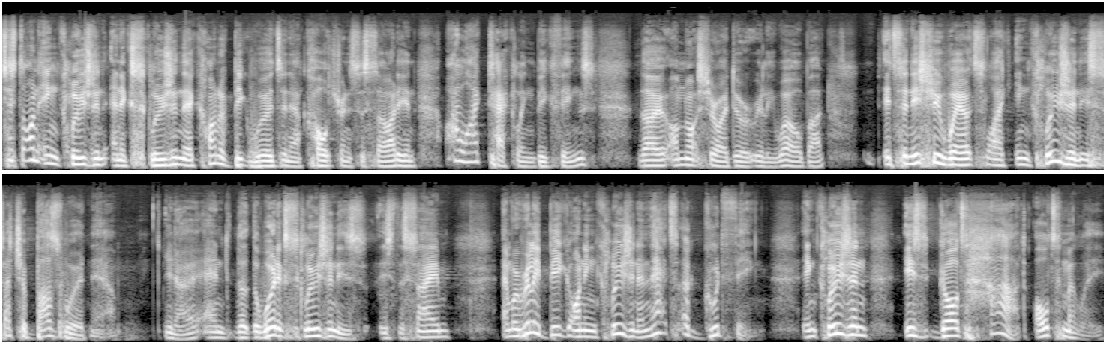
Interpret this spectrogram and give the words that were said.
just on inclusion and exclusion, they're kind of big words in our culture and society. And I like tackling big things, though I'm not sure I do it really well. But it's an issue where it's like inclusion is such a buzzword now, you know, and the, the word exclusion is, is the same. And we're really big on inclusion, and that's a good thing. Inclusion is God's heart ultimately.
